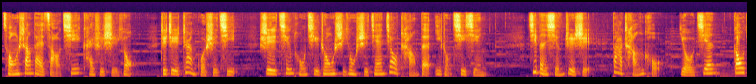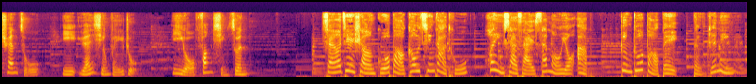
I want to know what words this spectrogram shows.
从商代早期开始使用，直至战国时期，是青铜器中使用时间较长的一种器型。基本形制是大敞口，有尖，高圈足。以圆形为主，亦有方形尊。想要鉴赏国宝高清大图，欢迎下载三毛游 App，更多宝贝等着您。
